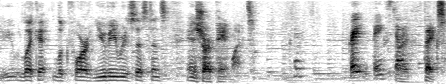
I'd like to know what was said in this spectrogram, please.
you look at, look for, UV resistance, and sharp paint lines. Okay, great. Thanks, Jeff. Thanks.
